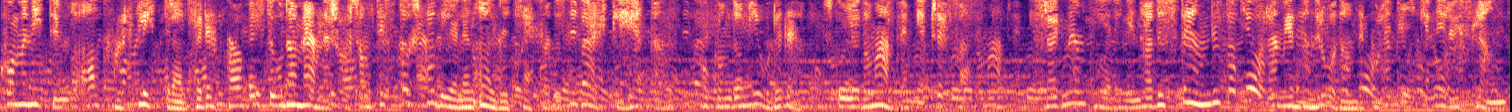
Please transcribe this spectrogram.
Communityn var alltför splittrad för detta och bestod av människor som till största delen aldrig träffades i verkligheten, och om de gjorde det, skulle de aldrig mer träffas. Fragmenteringen hade ständigt att göra med den rådande politiken i Ryssland.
